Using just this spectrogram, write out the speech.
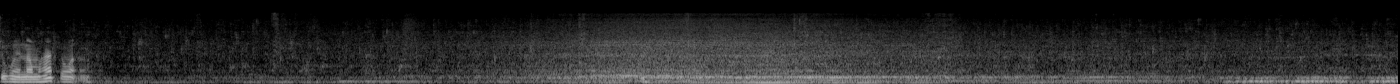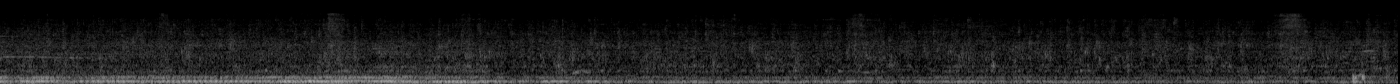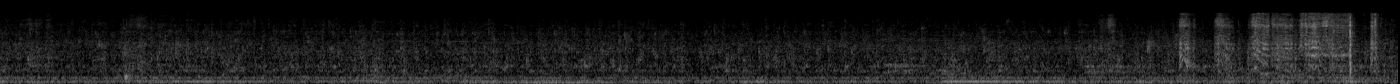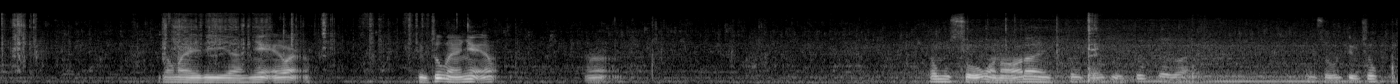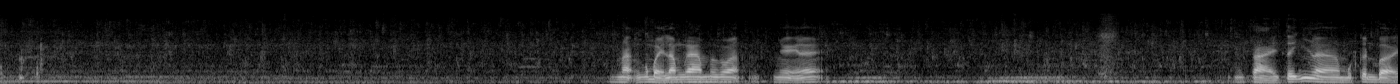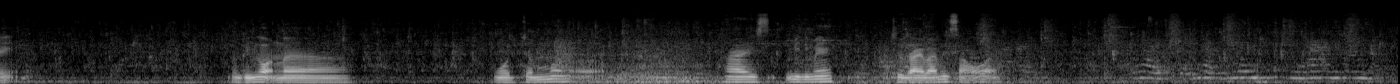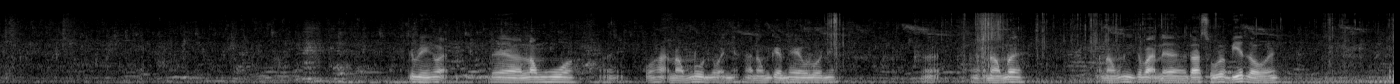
chúc này 5h các bạn dòng này thì à, nhẹ các bạn tiểu trúc này nó nhẹ lắm. Đó. thông số của nó đây, thông số tiểu trúc đây các bạn thông số tiểu trúc. Nặng có 75 gram thôi các bạn nhẹ đấy. Tải tĩnh là một cân bảy. Đường kính ngọn là 1.2 mm chiều dài 36 ạ. Tiếp đến các bạn đây là long hua. Đấy, có hạ nóng luôn các bạn nhé hạ nóng kèm theo luôn nhé. Đấy, hạ nóng đây. Hạ nóng thì các bạn à, đa số là biết rồi.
